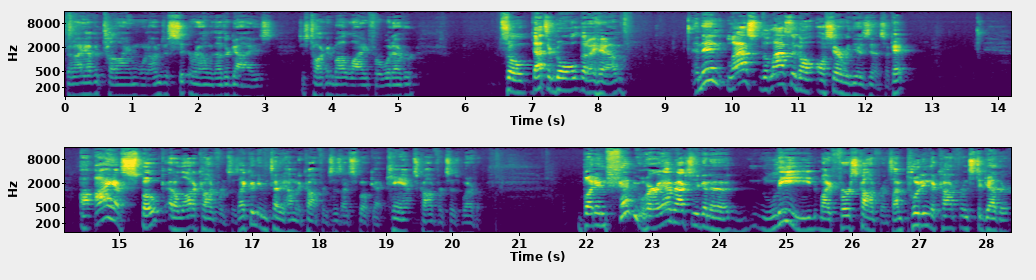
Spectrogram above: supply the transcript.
that I have a time when I'm just sitting around with other guys, just talking about life or whatever so that's a goal that I have. And then last, the last thing I'll, I'll share with you is this, okay? Uh, I have spoke at a lot of conferences. I couldn't even tell you how many conferences I spoke at, camps, conferences, whatever. But in February, I'm actually going to lead my first conference. I'm putting the conference together.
